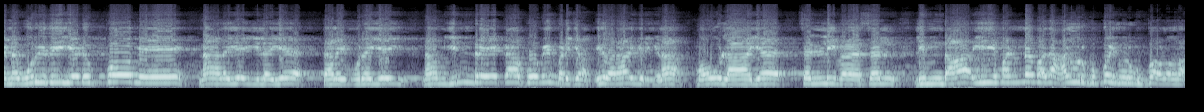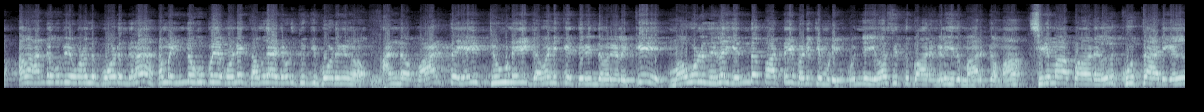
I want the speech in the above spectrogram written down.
என உறுதி எடுப்போமே. நாளைய இளைய தலைமுறையை நாம் இன்றே காப்போமே படிக்கலாம். இது வராதுங்கிறீங்களா? மௌலாய செல்லி வசல் லிம்தாயி மன்னபத அது ஒரு குப்பை இது ஒரு குப்பை அவ்வளவுதான். அவன் அந்த குப்பையை கொண்டு வந்து போடுங்கிறான் நம்ம இந்த குப்பையை கொண்டு சமுதாயத்தோடு சமுதாயத்தோட தூக்கி போடுங்கிறோம். அந்த வார்த்தையை டியூனை கவனிக்க தெரிந்தவர்களுக்கு மௌலுதுல எந்த பாட்டையும் படிக்க முடியும். கொஞ்சம் யோசித்து பாருங்கள் இது மார்க்கமா? சினிமா பாடல் கூத்தாடிகள்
